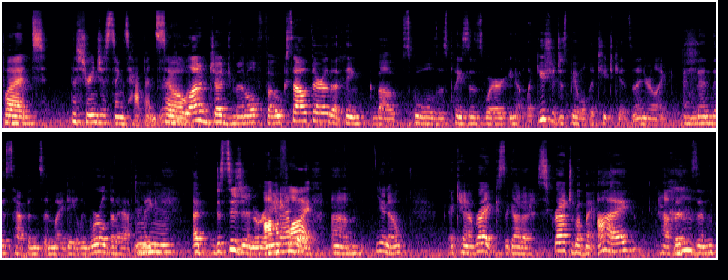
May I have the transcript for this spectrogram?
but the strangest things happen There's a lot of judgmental folks out there that think about schools as places where you know, like you should just be able to teach kids, and then you're like, and then this happens in my daily world that I have to make a decision or a Mm-hmm. The handle. fly. Um, you know, I can't write because I got a scratch above my eye. Happens, and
